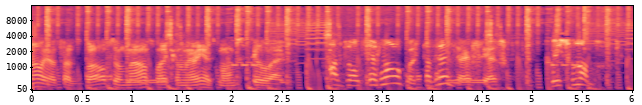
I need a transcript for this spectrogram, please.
nav jau tāds balts un mēls, laikam, neviens mums cilvēks. Atbrauciet laukos, tad redzēsiet. Visu labu!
